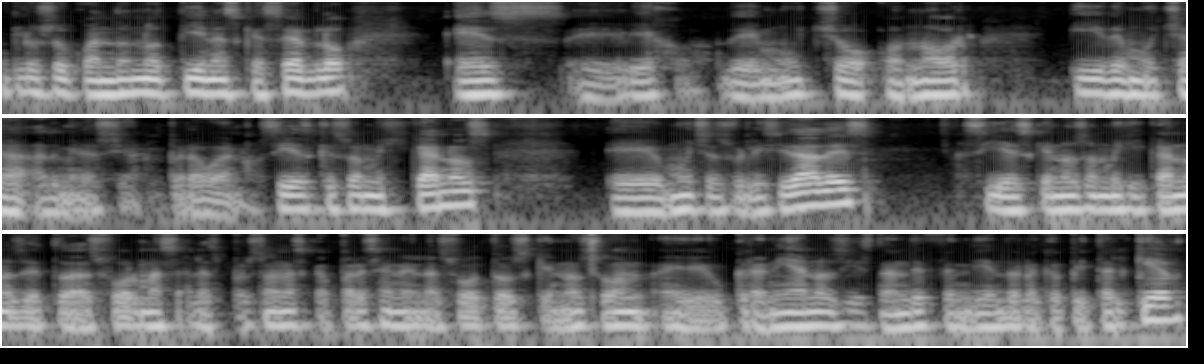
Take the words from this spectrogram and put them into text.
incluso cuando no tienes que hacerlo, es eh, viejo, de mucho honor y de mucha admiración. Pero bueno, si es que son mexicanos, eh, muchas felicidades. Si es que no son mexicanos, de todas formas, a las personas que aparecen en las fotos que no son ucranianos y están defendiendo la capital Kiev,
